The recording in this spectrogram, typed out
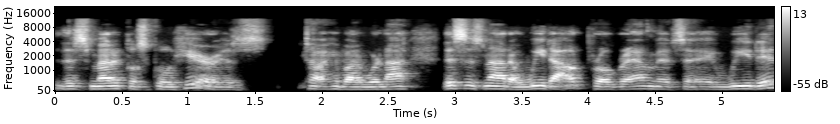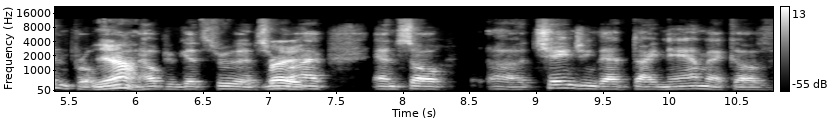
this medical school here is talking about we're not this is not a weed out program it's a weed in program yeah. and help you get through and survive right. and so uh, changing that dynamic of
